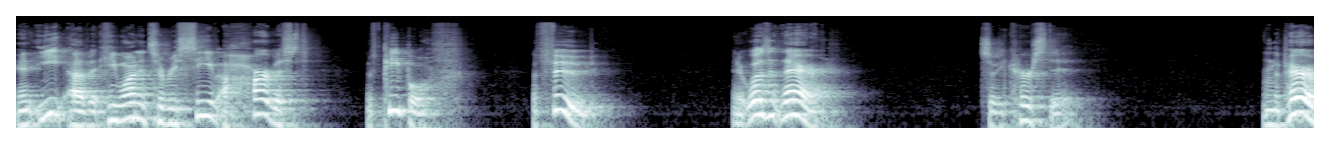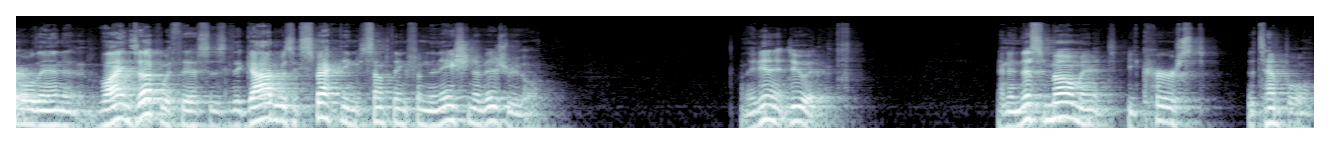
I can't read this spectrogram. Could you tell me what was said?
and eat of it. He wanted to receive a harvest of people, of food. And it wasn't there. So he cursed it. And the parable then lines up with this is that God was expecting something from the nation of Israel. And they didn't do it. And in this moment, he cursed the temple.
